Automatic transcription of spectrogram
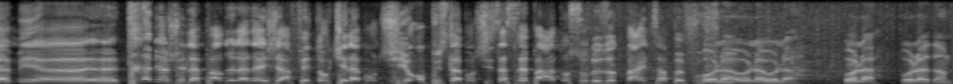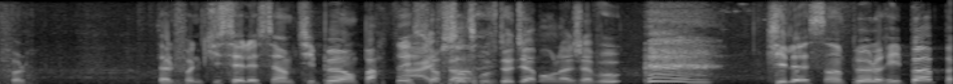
Euh, mais euh, très bien joué de la part de la Daesh. Il a fait tanker la Banshee. En plus, la Banshee, ça se répare. Attention, deux autres marines, c'est un peu fou. Oh là, oh là, oh là Oh là, oh là, downfall. Qui s'est laissé un petit peu emporter Ah, sur il son... move de diamant là, j'avoue. qui laisse un peu le rip-up.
